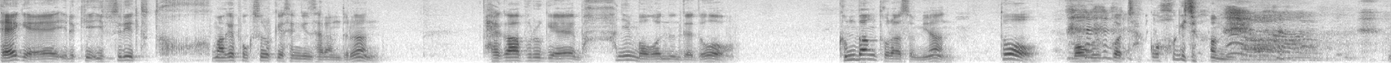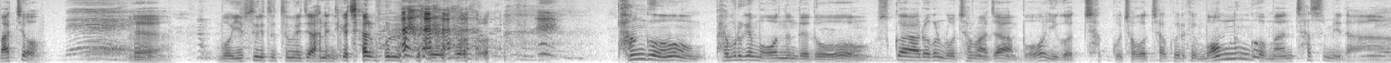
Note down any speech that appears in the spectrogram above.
대개 이렇게 입술이 두툼하게 복스럽게 생긴 사람들은 배가 부르게 많이 먹었는데도 금방 돌아서면 또 먹을 것 자꾸 허기져합니다. 맞죠? 네. 뭐 입술이 두툼해지 않으니까 잘 모를 거예요. 방금 배부르게 먹었는데도 숟가락을 놓자마자 뭐 이거 찾고 저거 찾고 이렇게 먹는 것만 찾습니다.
